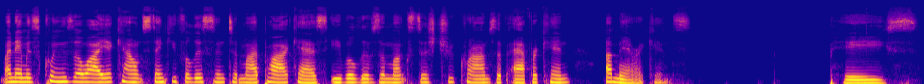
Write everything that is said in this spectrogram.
My name is Queen Zoaya Counts. Thank you for listening to my podcast, Evil Lives Amongst Us True Crimes of African Americans. Peace.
